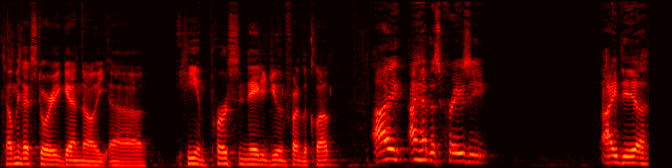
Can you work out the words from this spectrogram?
Tell me that story again, though. Uh, he impersonated you in front of the club. I I had this crazy idea.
